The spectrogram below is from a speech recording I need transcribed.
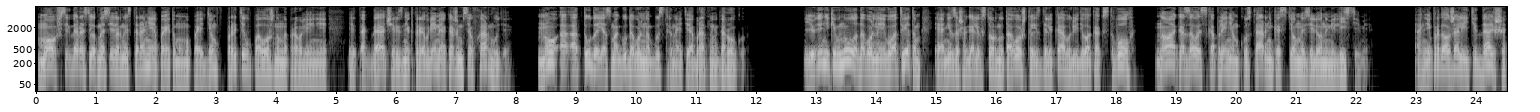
Мох всегда растет на северной стороне, поэтому мы пойдем в противоположном направлении, и тогда через некоторое время окажемся в Харнвуде. Ну, а оттуда я смогу довольно быстро найти обратную дорогу. Юдини кивнула, довольна его ответом, и они зашагали в сторону того, что издалека выглядело как ствол, но оказалось скоплением кустарника с темно-зелеными листьями. Они продолжали идти дальше,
